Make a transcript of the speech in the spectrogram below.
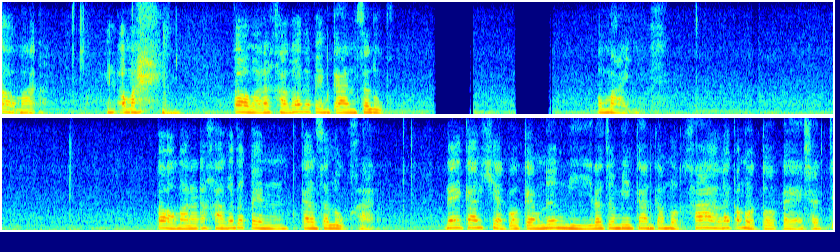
ต่อมา เอาใหม่ ต่อมานะคะ ก็จะเป็นการสรุป เอาใหม่ ต่อมานะคะ ก็จะเป็นการสรุปค่ะ ในการเขียนโปรแกรมเรื่องนี้ เราจะมีการกำหนดค่าและกำหนดตัวแปรชัดเจ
